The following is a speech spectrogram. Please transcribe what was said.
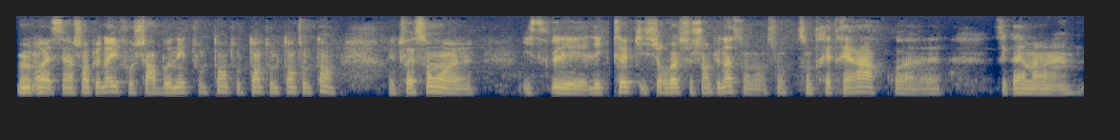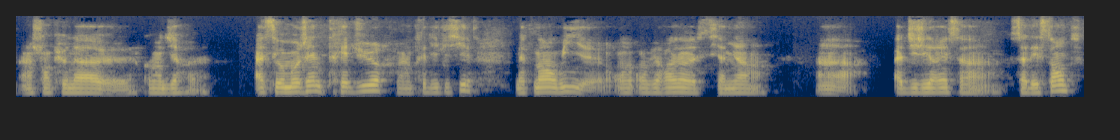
Mm, ouais, c'est un championnat, il faut charbonner tout le temps, tout le temps, tout le temps, tout le temps. de toute façon, euh, les, les, clubs qui survolent ce championnat sont, sont, sont très très rares. quoi. C'est quand même un, un championnat, euh, comment dire, euh, assez homogène, très dur, très difficile. Maintenant, oui, on, on verra si Amiens a, digéré sa, descente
